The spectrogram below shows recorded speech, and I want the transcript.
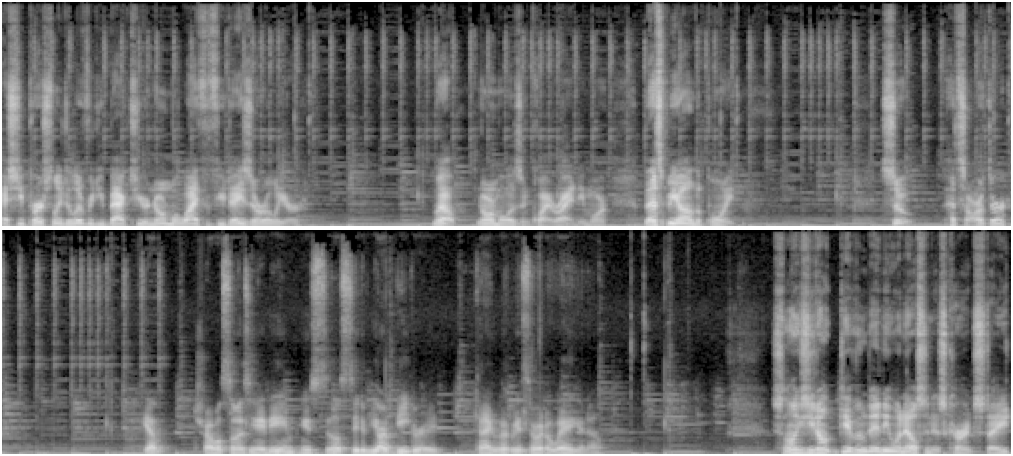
as she personally delivered you back to your normal life a few days earlier. Well, normal isn't quite right anymore, but that's beyond the point. So, that's Arthur? Yep, troublesome as he may be, he's still a state of the art B grade. Can I exactly throw it away, you know. As long as you don't give him to anyone else in his current state.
